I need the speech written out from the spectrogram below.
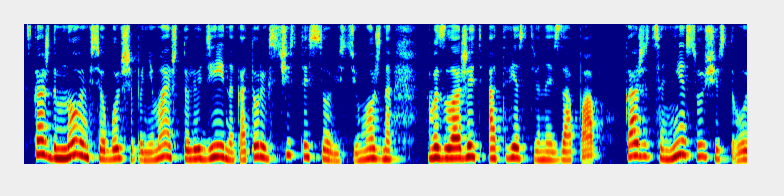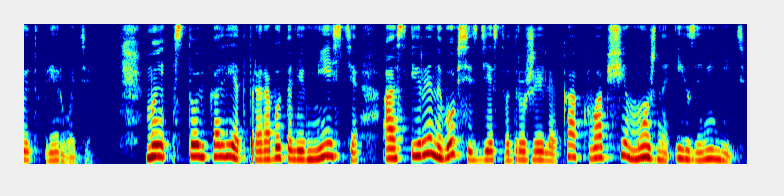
с каждым новым все больше понимая, что людей, на которых с чистой совестью можно возложить ответственность за пап, кажется, не существует в природе. Мы столько лет проработали вместе, а с Иреной вовсе с детства дружили. Как вообще можно их заменить?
